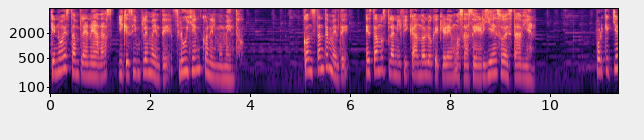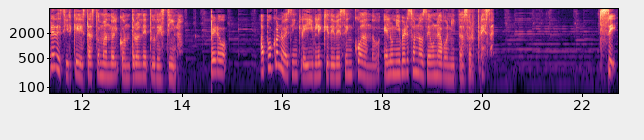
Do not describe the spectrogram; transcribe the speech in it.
que no están planeadas y que simplemente fluyen con el momento. Constantemente estamos planificando lo que queremos hacer y eso está bien porque quiere decir que estás tomando el control de tu destino. Pero, ¿a poco no es increíble que de vez en cuando el universo nos dé una bonita sorpresa? Sí,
